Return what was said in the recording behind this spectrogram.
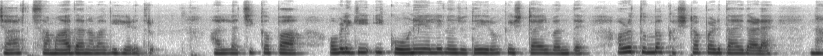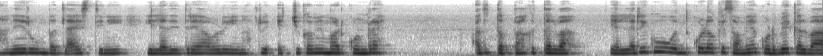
ಜಾರ್ಜ್ ಸಮಾಧಾನವಾಗಿ ಹೇಳಿದರು. ಅಲ್ಲ ಚಿಕ್ಕಪ್ಪ, ಅವಳಿಗೆ ಈ ಕೋಣೆಯಲ್ಲಿ ನನ್ನ ಜೊತೆ ಇರೋಕೆ ಇಷ್ಟ ಇಲ್ವಂತೆ. ಅವಳು ತುಂಬ ಕಷ್ಟಪಡ್ತಾ ಇದ್ದಾಳೆ. ನಾನೇ ರೂಮ್ ಬದಲಾಯಿಸ್ತೀನಿ. ಇಲ್ಲದಿದ್ದರೆ ಅವಳು ಏನಾದರೂ ಹೆಚ್ಚು ಕಮ್ಮಿ ಮಾಡಿಕೊಂಡ್ರೆ ಅದು ತಪ್ಪಾಗುತ್ತಲ್ವಾ? ಎಲ್ಲರಿಗೂ ಹೊಂದ್ಕೊಳ್ಳೋಕೆ ಸಮಯ ಕೊಡಬೇಕಲ್ವಾ?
